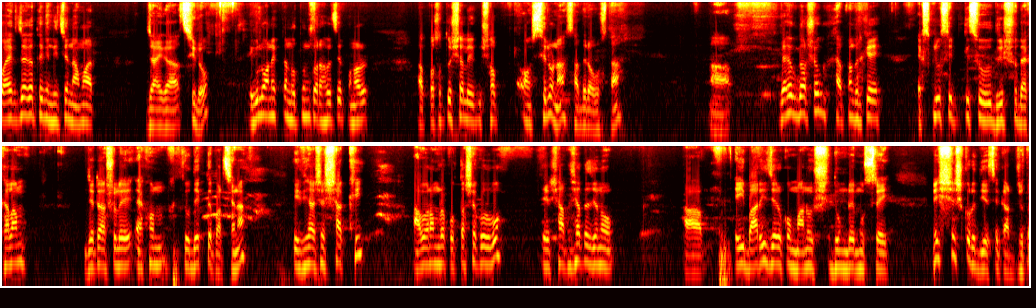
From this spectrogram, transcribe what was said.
কয়েক জায়গা থেকে নিচে নামার জায়গা ছিল। এগুলো অনেকটা নতুন করা হয়েছে। পনেরো পঁচাত্তর সালে সব ছিল না ছাদের অবস্থা। যাই হোক দর্শক, আপনাদেরকে এক্সক্লুসিভ কিছু দৃশ্য দেখালাম, যেটা আসলে এখন কেউ দেখতে পাচ্ছে না। ইতিহাসের সাক্ষী। আবার আমরা প্রত্যাশা করব, এর সাথে সাথে যেন এই বাড়ি যেরকম মানুষ দুমড়ে মুচড়ে নিঃশেষ করে দিয়েছে কার্যত।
